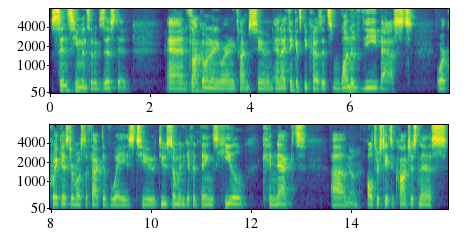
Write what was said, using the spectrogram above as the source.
since humans have existed, and it's not going anywhere anytime soon. And I think it's because it's one of the best, or quickest, or most effective ways to do so many different things: heal, connect, um, yeah. alter states of consciousness.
